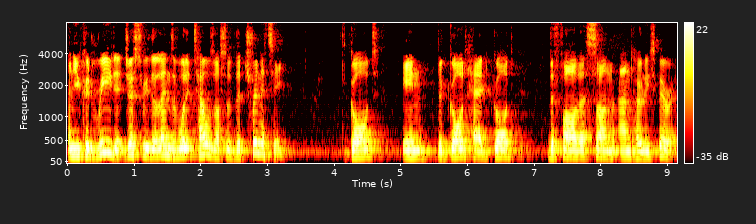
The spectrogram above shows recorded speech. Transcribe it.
And you could read it just through the lens of what it tells us of the Trinity God in the Godhead, God the Father, Son, and Holy Spirit.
